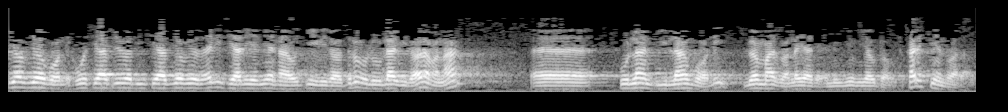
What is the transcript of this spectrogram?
ပြောပြောပေါ့လေဟိုဆရာပြောပြောဒီဆရာပြောပြောအဲ့ဒီဆရာတွေရဲ့မျက်နှာကိုကြည့်ပြီးတော့သူတို့အလိုလိုက်ပြီးတော့ဟုတ်တယ်မလား အဲကိုလန့်ဒီလန့်ပေါ့လေလွတ်မဆိုလိုက်ရတဲ့အနေမျိုးမရောက်တော့ဘူးခါတည်းရှင်းသွားတာဟု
